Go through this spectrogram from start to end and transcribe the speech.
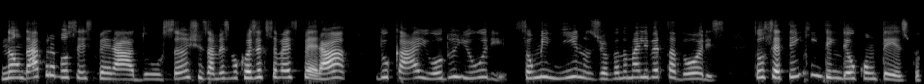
Não dá para você esperar do Sanches a mesma coisa que você vai esperar do Caio ou do Yuri. São meninos jogando uma Libertadores. Então você tem que entender o contexto.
